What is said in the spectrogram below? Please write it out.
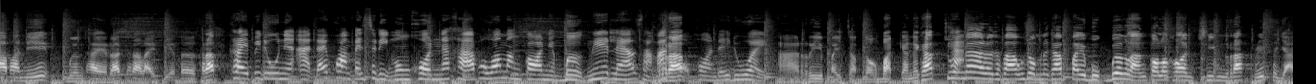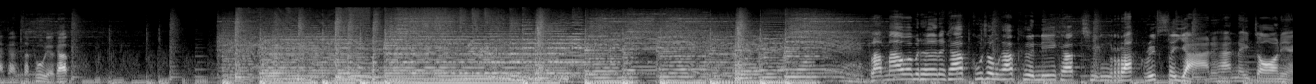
าพันธ์นี้ เมืองไทยรัชดาลัยเธียเตอร์ครับ ใครไปดูเนี่ยอาจได้ความเป็นสิริมงคลนะคะ เพราะว่ามังกรเนี่ยเบิกเนตรแล้วสามารถครัขบอพรได้ด้วย อ่ารีบไปจับจองบัตรกันนะครับ ช่วงหน้าเราจะพาคุณผู้ชมนะครับไปบุกเบื้องหลังกองละครชิงรักริษยากันสักครู่เดียวครับ กลับมาวันบันเทิงนะครับคุณผู้ชมครับ คืนนี้ครับ ชิงรักริษยานะฮะในจอเนี่ย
